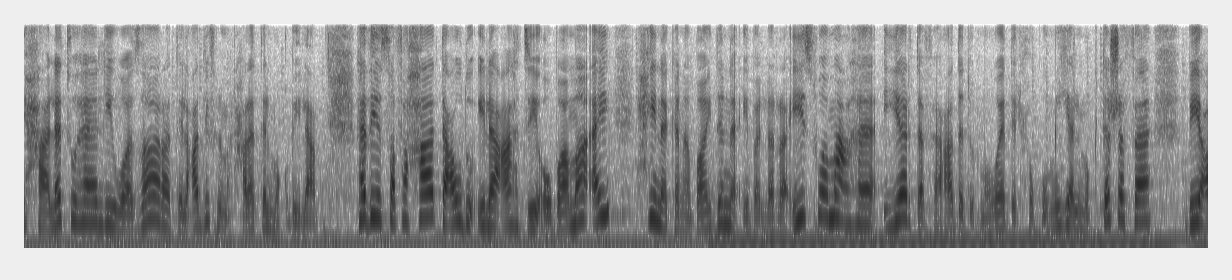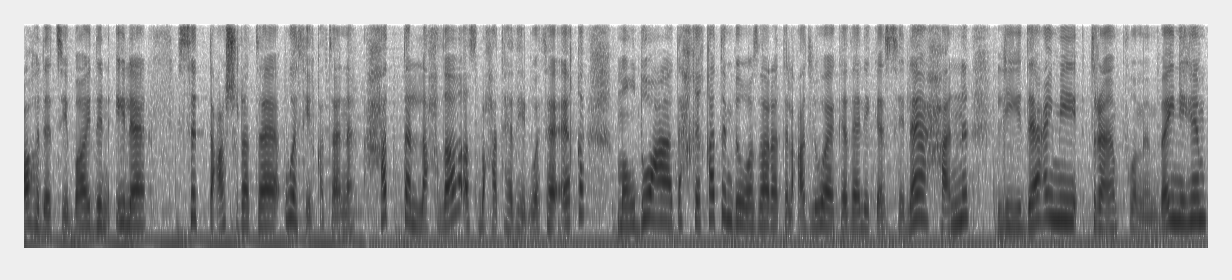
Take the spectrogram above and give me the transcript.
إحالتها لوزارة العدل في المرحلة المقبلة. هذه الصفحات تعود إلى عهد أوباما أي حين كان بايدن نائبا للرئيس ومعها يرتفع عدد المواد الحكومية المكتشفة بعهدة بايدن إلى 16 وثيقة. حتى اللحظة أصبحت هذه الوثائق موضوع تحقيقات بوزارة العدل وكذلك سلاحا لدعم داعمي ترامب ومن بينهم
